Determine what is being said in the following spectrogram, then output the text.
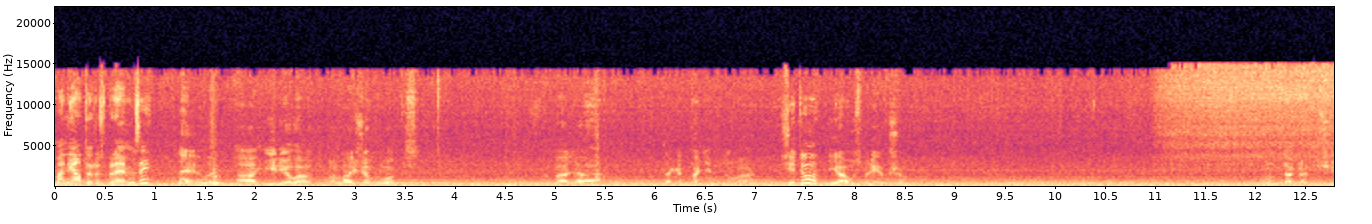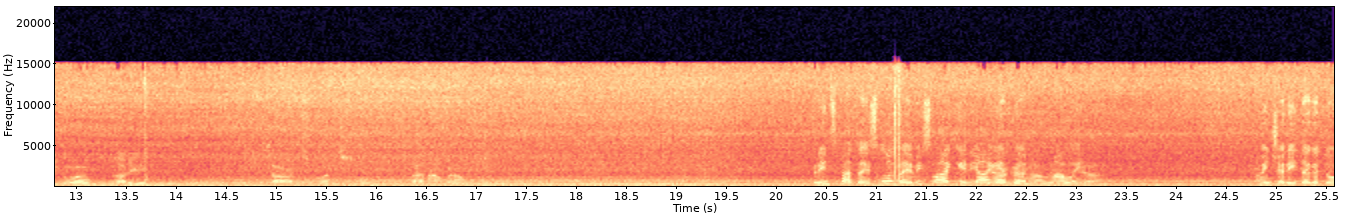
Man jātur uz bremzi? Nē, ā, ir jau ātrumā. Laižam rokas vaļā. Tagad paņem to. Šito? Jā, uz priekšu. Un tagad šito arī sāks otrs un lēnām braukt. Principā tai slotei visu laiku ir jāiet gar maliņu. Nu, viņš arī tagad to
